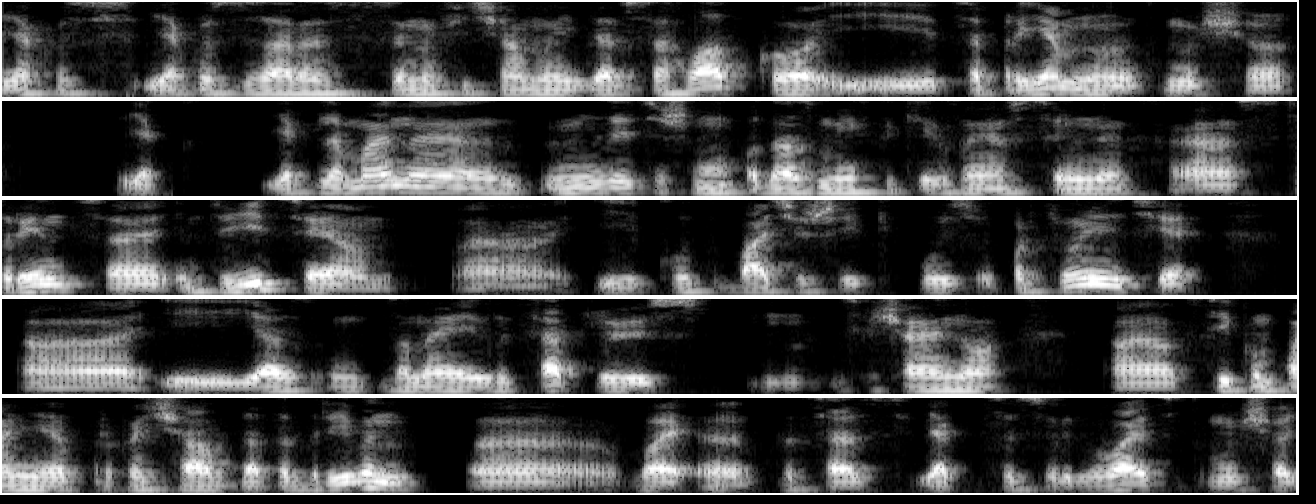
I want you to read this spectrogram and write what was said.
якось якось зараз з цими фічами йде все гладко, і це приємно, тому що як як для мене, мені здається, що одна з моїх таких знаєш, сильних е, сторін це інтуїція. Е, і коли ти бачиш якусь opportunity, е, і я за неї зацеплююсь, звичайно. В цій компанії я прокачав data-driven процес, як це все відбувається, тому що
